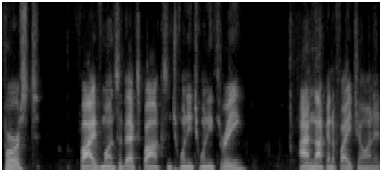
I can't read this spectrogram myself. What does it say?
first five months of Xbox in 2023. I'm not going to fight you on it.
